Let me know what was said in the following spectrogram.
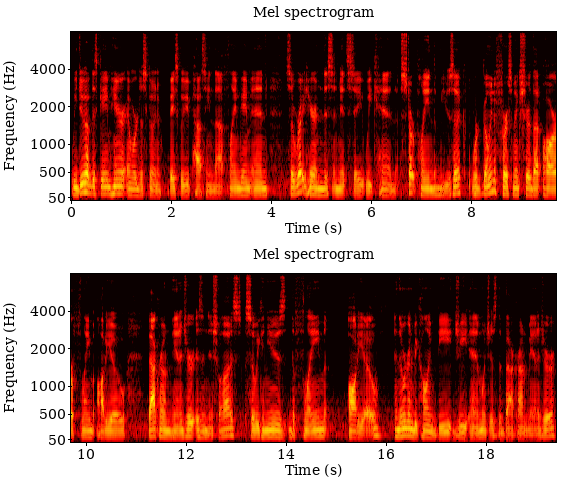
we do have this game here and we're just going to basically be passing that flame game in. So right here in this init state, we can start playing the music. We're going to first make sure that our Flame Audio background manager is initialized. So we can use the Flame Audio, and then we're going to be calling BGM, which is the background manager.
